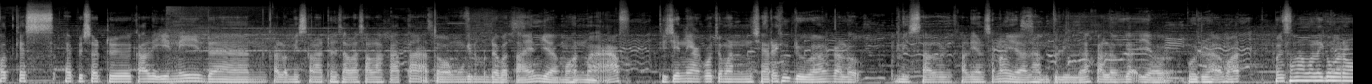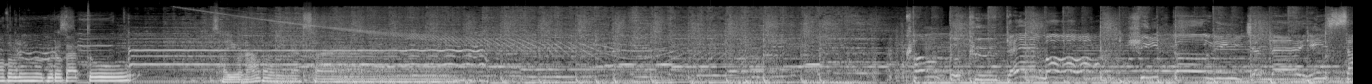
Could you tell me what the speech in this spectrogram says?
podcast episode kali ini. Dan kalau misal ada salah-salah kata atau mungkin pendapat lain ya mohon maaf. Di sini aku cuman sharing doang. Kalau misal kalian senang ya alhamdulillah. Kalau enggak ya bodoh amat. Wassalamualaikum warahmatullahi wabarakatuh さよなら皆さん。僕でも一人じゃないさ。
